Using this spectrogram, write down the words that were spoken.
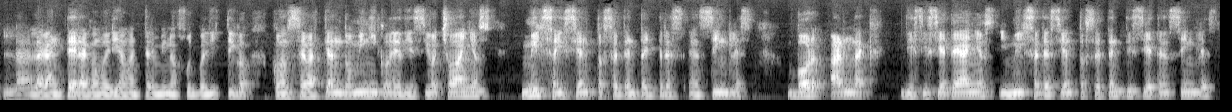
la, cantera, como diríamos en términos futbolísticos, con Sebastián Domínico, de 18 años, 1673 en singles. Bor Arnak, 17 años y 1777 en singles.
